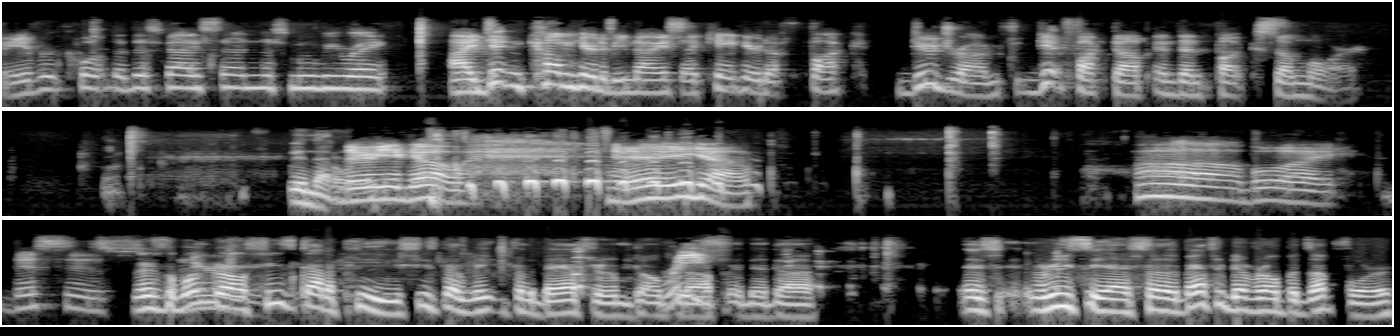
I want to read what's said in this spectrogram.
favorite quote that this guy said in this movie, right? I didn't come here to be nice. I came here to fuck, do drugs, get fucked up, and then fuck some more. In that order. There you go. there you go. Oh boy, this is. There's the one girl, she's got to pee. She's been waiting for the bathroom to open Reese. up. And then, uh, it's Reese, yeah, so the bathroom never opens up for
